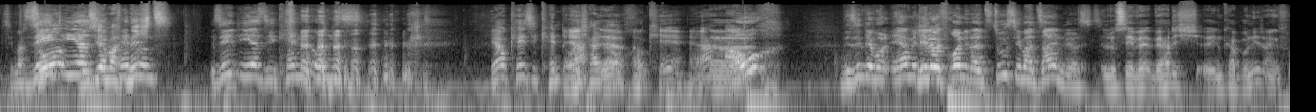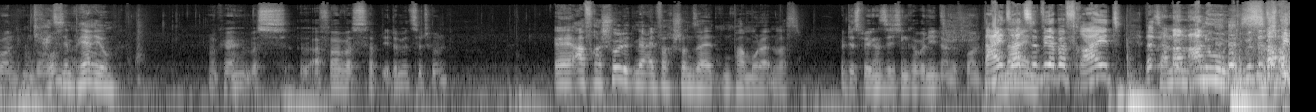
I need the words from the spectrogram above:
Sie macht Seht so, ihr, Lucia sie macht nichts. uns. Seht ihr, sie kennt uns Ja, okay, sie kennt Ja, euch halt ja. auch. Okay, ja. Äh, auch? Wir sind ja wohl eher mit Lilo- befreundet, als du es jemand sein wirst. Lucy, wer, wer hat dich in Carbonit eingefroren? Und Das warum? Imperium. Okay, was, Afra, was habt ihr damit zu tun? Äh, Afra schuldet mir einfach schon seit ein paar Monaten was. Und deswegen hat sie dich in Carbonit eingefroren. Nein, Nein. seid ihr wieder befreit. Sag mal, Manu, du bist jetzt auch ganz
